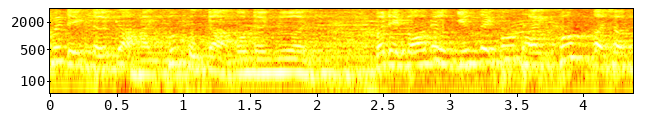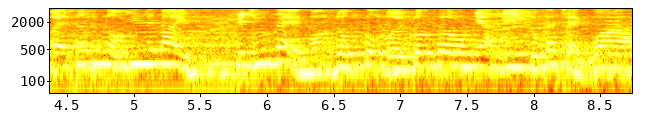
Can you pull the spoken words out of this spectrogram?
quyết định tới cả hạnh phúc của cả một đời người. Và để có được những giây phút hạnh phúc và trọn vẹn trên sân khấu như thế này, thì chú rể Hoàng Dũng cùng với cô dâu Nhạn Nhi cũng đã trải qua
